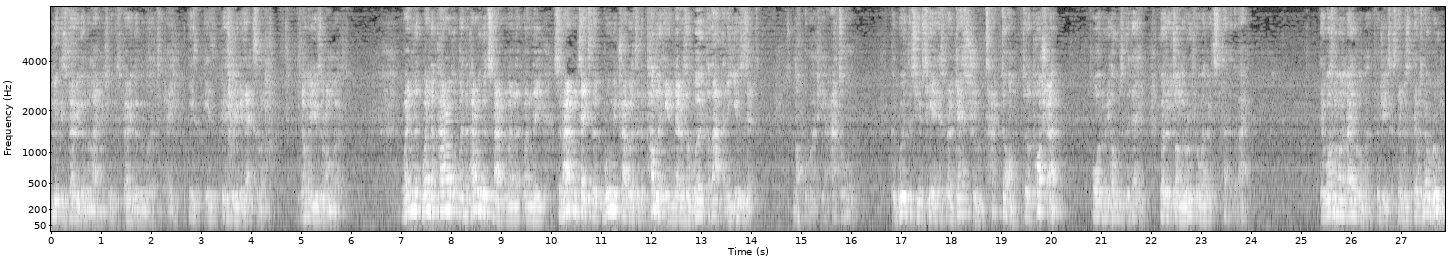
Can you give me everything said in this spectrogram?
Luke is very good with language. Luke is very good with words, okay? He's, he's, his Greek is excellent. He's not going to use the wrong word. When the, when the parable, when the parable of the Good Samaritan, when the, when the Samaritan takes the wounded traveller to the public inn, there is a word for that, and he uses it. It's not the word here at all. The word that's used here is for a guest room tacked on to the posher, ordinary homes of the day, whether it's on the roof or whether it's tucked at the back. There wasn't one available for Jesus. There was, there was no room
